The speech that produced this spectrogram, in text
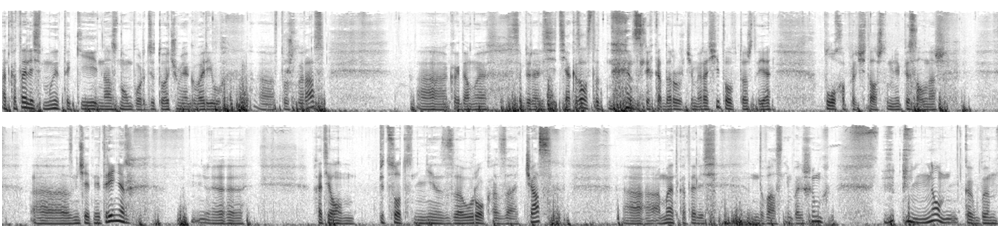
Откатались мы такие на сноуборде, то, о чем я говорил э, в прошлый раз, э, когда мы собирались идти. Оказалось, это слегка дороже, чем я рассчитывал, потому что я плохо прочитал, что мне писал наш э, замечательный тренер. Э, хотел он 500 не за урок, а за час. А, а мы откатались два с небольшим. Ну, как бы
